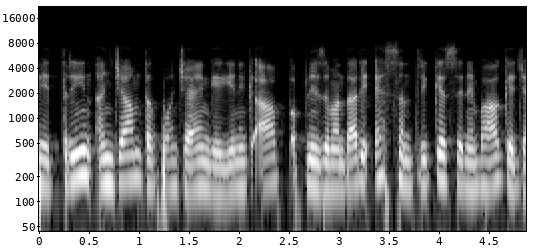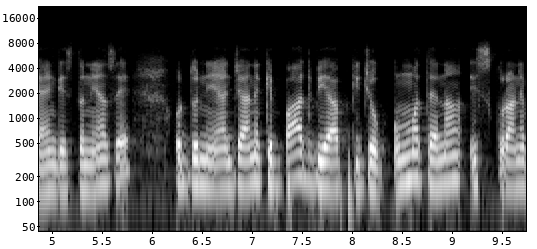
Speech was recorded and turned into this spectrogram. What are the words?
बेहतरीन अंजाम तक पहुंचाएँगे। यानी कि आप अपनी ज़िम्मेदारी एहसन तरीके से निभा के जाएँगे इस दुनिया से और दुनिया जाने के बाद भी आपकी जो उम्मत है ना, इस कुरान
